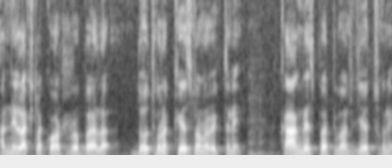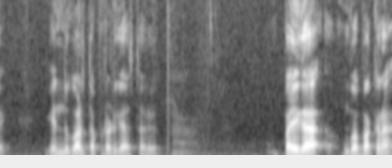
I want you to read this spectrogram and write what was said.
అన్ని లక్షల కోట్ల రూపాయల దోచుకున్న కేసులో ఉన్న వ్యక్తిని కాంగ్రెస్ పార్టీ వాళ్ళు చేర్చుకుని ఎందుకు వాళ్ళు తప్పుటడుగు వేస్తారు పైగా ఇంకో పక్కన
